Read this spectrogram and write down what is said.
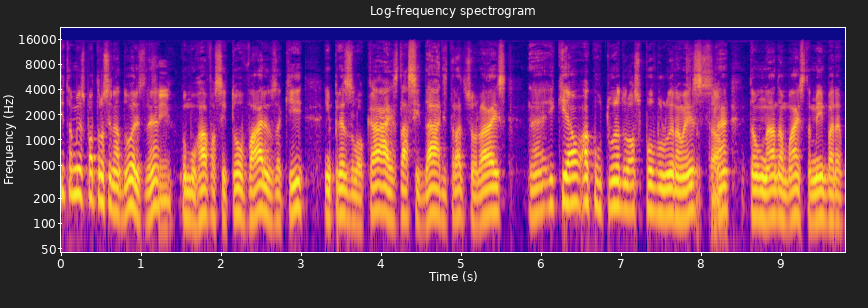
e também os patrocinadores, né? Sim. Como o Rafa citou, vários aqui, empresas locais, da cidade, tradicionais, né? E que é a cultura do nosso povo luranense, né? Então, nada mais também para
